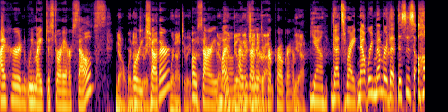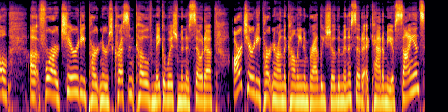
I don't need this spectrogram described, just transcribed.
I heard we might destroy ourselves No, we're not or doing each that. other. We're not doing. That. Oh, that. sorry. No, we what? I was on a different up. program. Yeah. Yeah, that's right. Now remember that this is all uh, for our charity partners, Crescent Cove, Make a Wish, Minnesota. Our charity partner on the Colleen and Bradley Show, the Minnesota Academy of Science,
